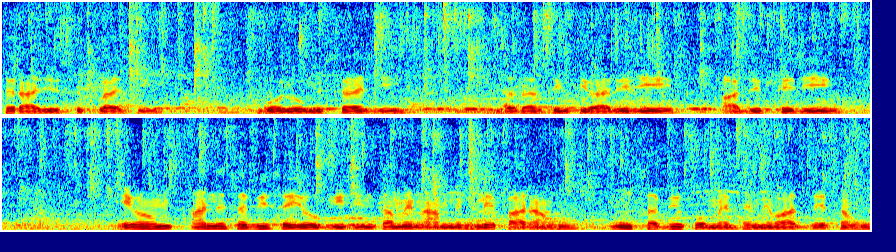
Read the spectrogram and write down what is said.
से राजीव शुक्ला जी, गोलू मिश्रा जी, ददन सिंह तिवारी जी, आदित्य जी, एवं अन्य सभी सहयोगी जिनका मैं नाम नहीं ले पा रहा हूँ, उन सभी को मैं धन्यवाद देता हूँ,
